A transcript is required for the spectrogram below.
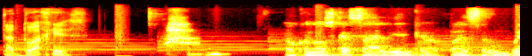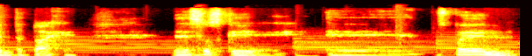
¿Tatuajes? O conozcas a alguien que me pueda hacer un buen tatuaje. De esos que eh, pues pueden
